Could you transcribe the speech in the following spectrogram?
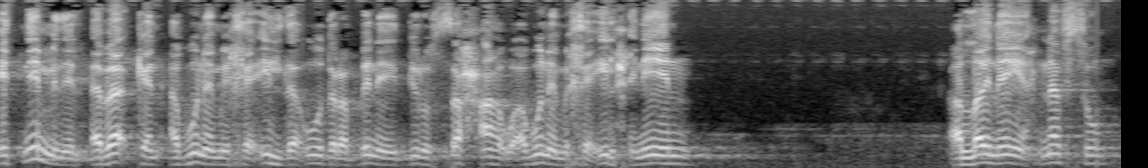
اتنين من الآباء كان أبونا ميخائيل داود ربنا يديله الصحة وأبونا ميخائيل حنين. الله ينيح نفسه.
